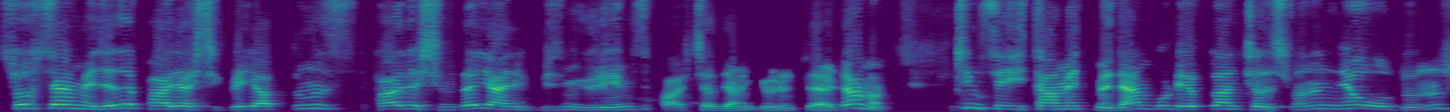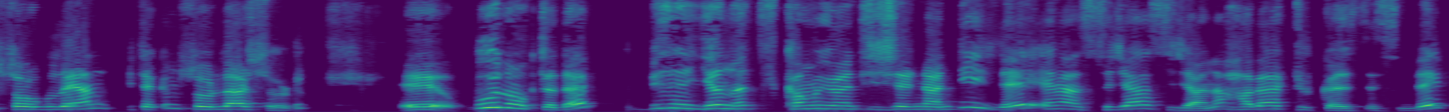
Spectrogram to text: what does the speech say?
sosyal medyada paylaştık ve yaptığımız paylaşımda yani bizim yüreğimizi parçalayan görüntülerdi ama kimseyi itham etmeden burada yapılan çalışmanın ne olduğunu sorgulayan bir takım sorular sorduk. E, bu noktada bize yanıt kamu yöneticilerinden değil de hemen sıcağı sıcağına Habertürk gazetesinde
